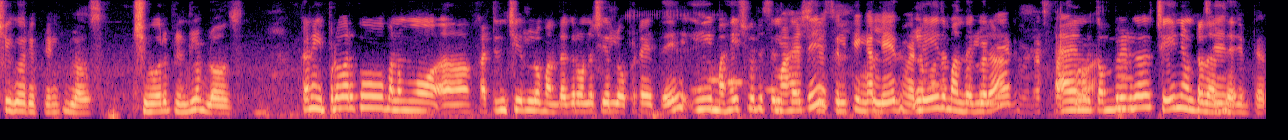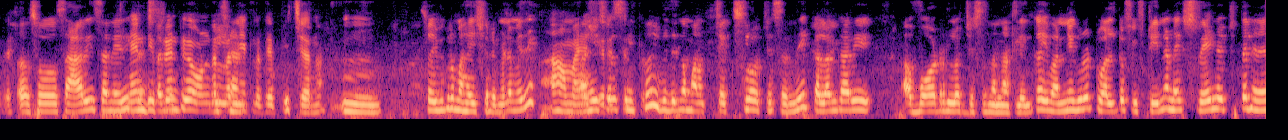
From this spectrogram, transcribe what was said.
షిగోరి ప్రింట్ బ్లౌజ్ షివోరి ప్రింట్లో బ్లౌజ్ కానీ ఇప్పటి వరకు మనము కట్టిన చీరలు మన దగ్గర ఉన్న చీరలు ఒకటైతే ఈ మహేశ్వరి సిల్క్ అయితే సిల్క్ ఇంకా లేదు మేడం. లేదు మన దగ్గర. అండ్ కంప్లీట్గా చేంజ్ ఉంటది. సో సారీస్ అనేది డిఫరెంట్గా ఉండాలని ఇట్లా తెప్పించాను. సో ఇవి కూడా మహేశ్వరి మేడం. ఇది మహేశ్వరి సిల్క్ ఈ విధంగా మనకు చెక్స్లో వచ్చేసింది. కలంకారీ బార్డర్లో వచ్చేసింది అన్నట్లు. ఇంకా ఇవన్నీ కూడా twelve to fifteen next range వచ్చితే నేను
